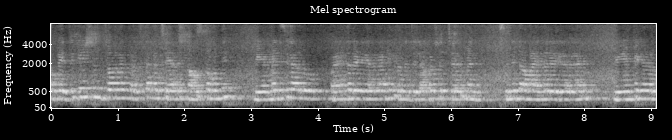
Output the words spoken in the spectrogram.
ఒక ఎడ్యుకేషన్ జోన్ ఖచ్చితంగా చేయాల్సిన అవసరం ఉంది. మీ ఎమ్మెల్సీ గారు మహేందర్ రెడ్డి గారు కానీ ఇక్కడ జిల్లా పరిషత్ చైర్మన్ సునీత మహేందర్ రెడ్డి గారు కానీ మీ ఎంపీ గారు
